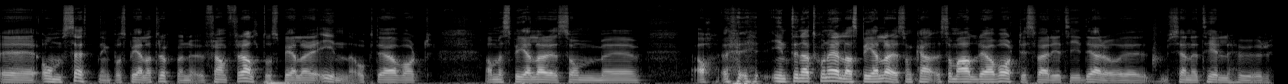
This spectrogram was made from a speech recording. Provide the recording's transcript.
eh, omsättning på spelartruppen nu, framförallt då spelare in och det har varit ja, men spelare som eh, ja, internationella spelare som, kan, som aldrig har varit i Sverige tidigare och eh, känner till hur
